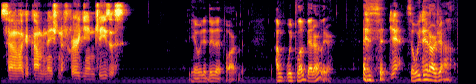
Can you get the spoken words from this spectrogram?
Sounded like a combination of Fergie and Jesus. Yeah, we didn't do that part, but i we plugged that earlier. Yeah. so we did our job.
